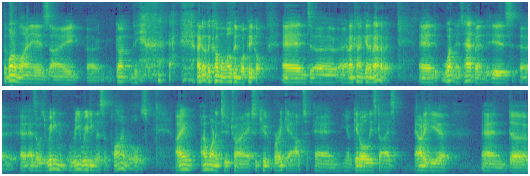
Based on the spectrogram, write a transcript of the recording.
the bottom line is, I uh, got the I got the Commonwealth in more pickle, and uh, and I can't get them out of it. And what has happened is, uh, as I was reading rereading the supply rules. I, I wanted to try and execute a breakout and you know get all these guys out of here and uh,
